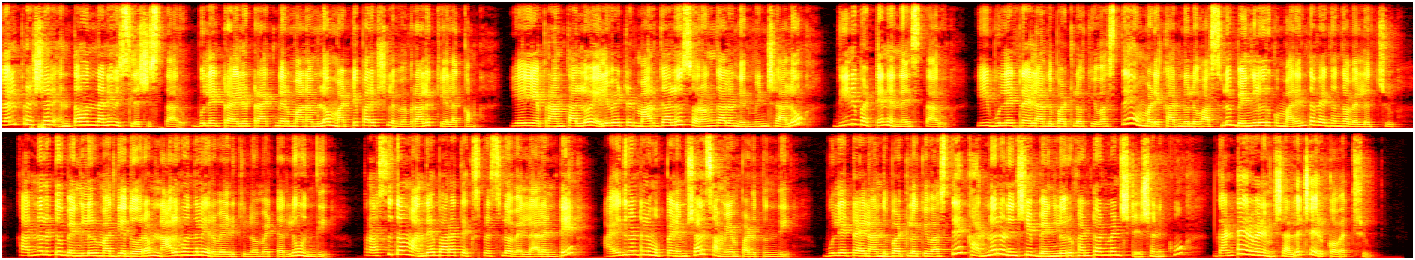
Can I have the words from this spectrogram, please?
స్వెల్ ప్రెషర్ ఎంత ఉందని విశ్లేషిస్తారు. బుల్లెట్ రైలు ట్రాక్ నిర్మాణంలో మట్టి పరీక్షల వివరాలు కీలకం. ఏ ఏ ప్రాంతాల్లో ఎలివేటెడ్ మార్గాలు సొరంగాలు నిర్మించాలో దీన్ని బట్టే నిర్ణయిస్తారు. ఈ బుల్లెట్ రైలు అందుబాటులోకి వస్తే ఉమ్మడి కర్నూలు వాసులు బెంగళూరుకు మరింత వేగంగా వెళ్ళొచ్చు కర్నూలు టు బెంగళూరు మధ్య దూరం నాలుగు వందల ఇరవై ఏడు కిలోమీటర్లు ఉంది. ప్రస్తుతం వందే భారత్ ఎక్స్ప్రెస్లో వెళ్ళాలంటే ఐదు గంటల ముప్పై నిమిషాల సమయం పడుతుంది. బుల్లెట్ రైలు అందుబాటులోకి వస్తే కర్నూలు నుంచి బెంగళూరు కంటోన్మెంట్ స్టేషన్కు గంట ఇరవై నిమిషాల్లో చేరుకోవచ్చు.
